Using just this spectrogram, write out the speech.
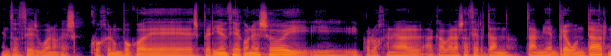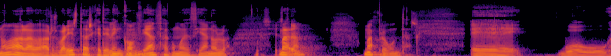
Entonces, bueno, es coger un poco de experiencia con eso y, por lo general acabarás acertando. También preguntar ¿no? a, los baristas que te den confianza, como decía Nolo. Vale, más preguntas. Eh, wow,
